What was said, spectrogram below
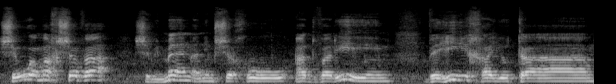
שהוא המחשבה שממנה נמשכו הדברים והיא חיותם.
